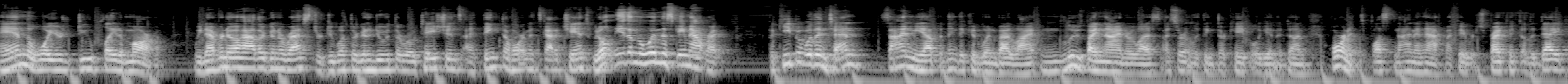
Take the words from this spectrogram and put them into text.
and the Warriors do play tomorrow. We never know how they're going to rest or do what they're going to do with the rotations. I think the Hornets got a chance. We don't need them to win this game outright. But keep it within 10. Sign me up. I think they could win by line lose by nine or less. I certainly think they're capable of getting it done. Hornets plus nine and a half, my favorite spread pick of the day.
